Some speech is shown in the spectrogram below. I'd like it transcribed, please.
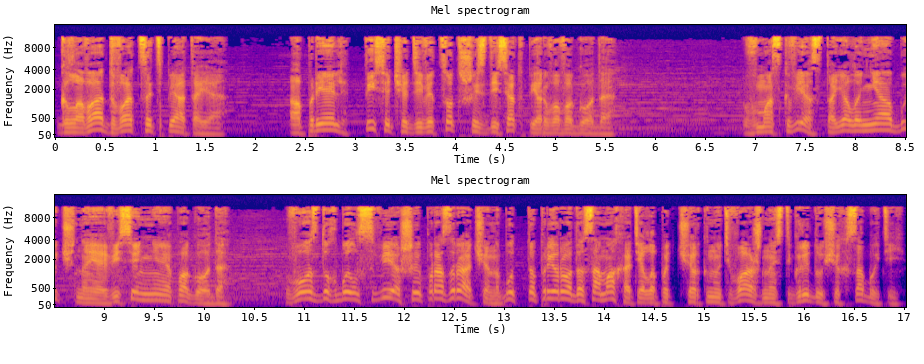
Глава 25. Апрель 1961 года. В Москве стояла необычная весенняя погода. Воздух был свеж и прозрачен, будто природа сама хотела подчеркнуть важность грядущих событий.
